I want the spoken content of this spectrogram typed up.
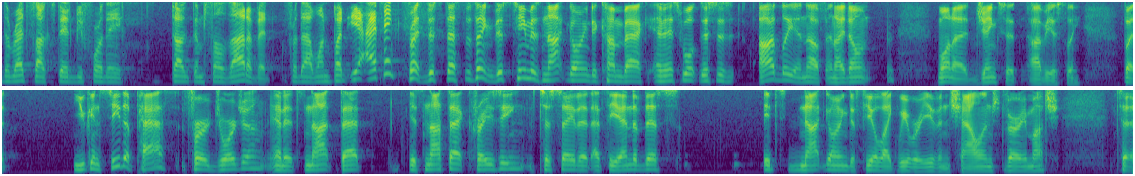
the Red Sox did before they dug themselves out of it for that one. But yeah, I think Right. This that's the thing. This team is not going to come back, and this will. This is oddly enough, and I don't want to jinx it, obviously, but you can see the path for Georgia, and it's not that it's not that crazy to say that at the end of this, it's not going to feel like we were even challenged very much. To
